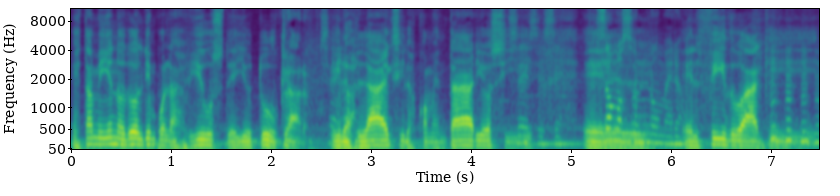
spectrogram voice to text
está midiendo todo el tiempo las views de YouTube. Claro. Sí. Y los likes y los comentarios y Sí, sí, sí. el- Somos un número. El feedback y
